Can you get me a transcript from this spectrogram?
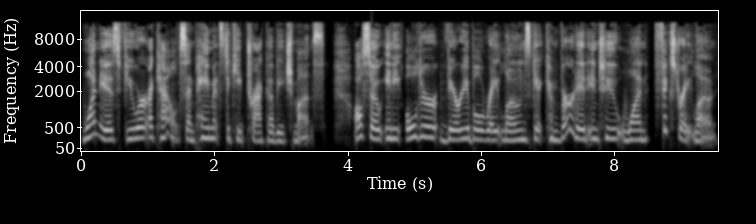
One is fewer accounts and payments to keep track of each month. Also, any older variable rate loans get converted into one fixed rate loan.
